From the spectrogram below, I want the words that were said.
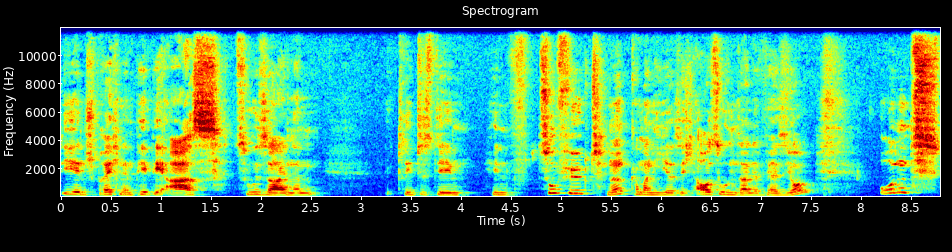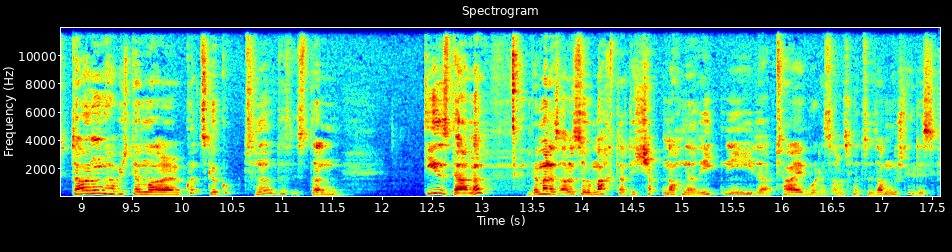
die entsprechenden PPAs zu seinem Betriebssystem hinzufügt. Ne? Kann man hier sich aussuchen, seine Version. Und dann habe ich da mal kurz geguckt. Ne? Das ist dann dieses da. Ne? Wenn man das alles so gemacht hat, ich habe noch eine README-Datei, wo das alles mal zusammengestellt ist,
